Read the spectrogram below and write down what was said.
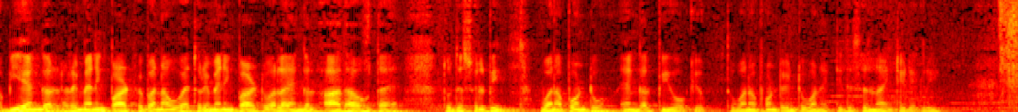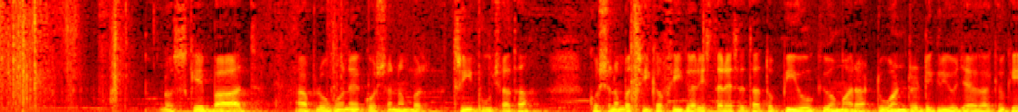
अब ये एंगल रिमेनिंग पार्ट पे बना हुआ है तो रिमेनिंग पार्ट वाला एंगल आधा होता है तो this will be one upon two angle P O Q तो one upon two into one eighty this is ninety degree उसके बाद आप लोगों ने क्वेश्चन नंबर थ्री पूछा था। क्वेश्चन नंबर थ्री का फिगर इस तरह से था तो पी ओ क्यू हमारा 200 डिग्री हो जाएगा, क्योंकि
